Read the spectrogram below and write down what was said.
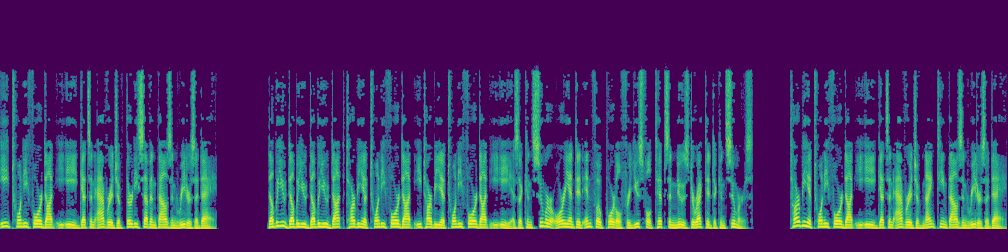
E24.ee gets an average of 37,000 readers a day. www.tarbija24.ee Tarbija24.ee is a consumer-oriented info portal for useful tips and news directed to consumers. Tarbija24.ee gets an average of 19,000 readers a day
